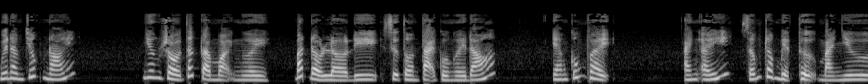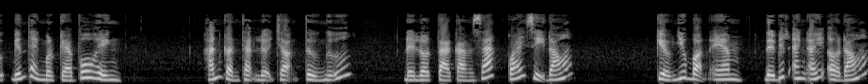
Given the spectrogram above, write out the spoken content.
Nguyễn nam trúc nói, nhưng rồi tất cả mọi người bắt đầu lờ đi sự tồn tại của người đó. Em cũng vậy. Anh ấy sống trong biệt thự mà như biến thành một kẻ vô hình. Hắn cẩn thận lựa chọn từ ngữ để lột tả cảm giác quái dị đó. Kiểu như bọn em, để biết anh ấy ở đó.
